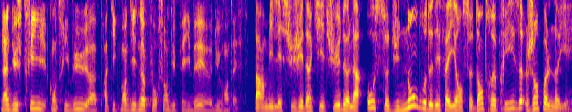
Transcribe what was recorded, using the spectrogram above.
l'industrie contribue à pratiquement 19% du PIB euh, du Grand Est. Parmi les sujets d'inquiétude, la hausse du nombre de défaillances d'entreprises, Jean-Paul Noyer.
